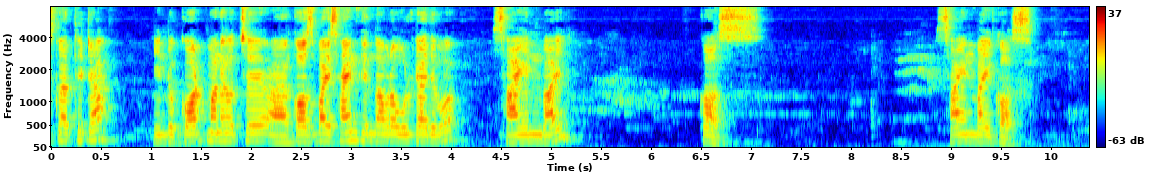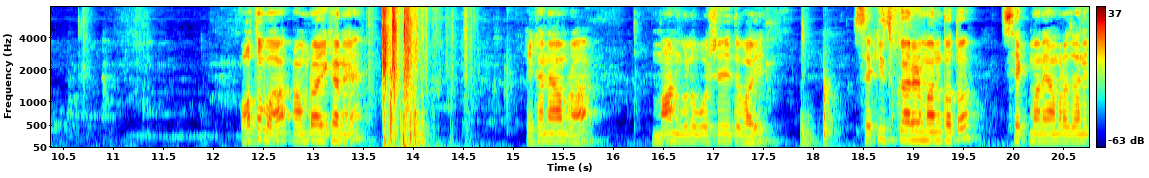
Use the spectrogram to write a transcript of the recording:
square theta into cot মানে হচ্ছে কস বাই সাইন কিন্তু আমরা উল্টায় দেব। Sine by cos. Sine by cos. অথবা আমরা এখানে এখানে আমরা মানগুলো বসিয়ে দিতে পারি। সেক স্কোয়ারের মান কত? সেক মানে আমরা জানি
